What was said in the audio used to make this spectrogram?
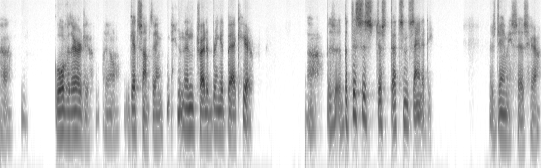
uh, go over there to you know get something and then try to bring it back here. Uh, but this is just that's insanity, as Jamie says here.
